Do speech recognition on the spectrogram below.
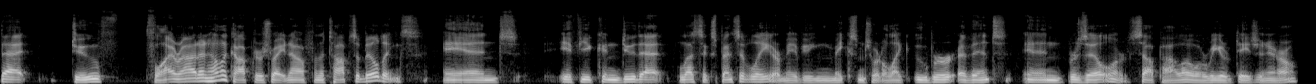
that do f- fly around in helicopters right now from the tops of buildings, and if you can do that less expensively, or maybe you can make some sort of like Uber event in Brazil or Sao Paulo or Rio de Janeiro,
